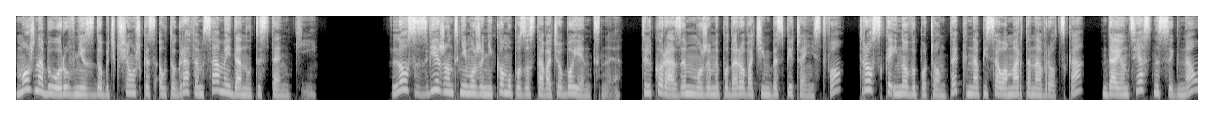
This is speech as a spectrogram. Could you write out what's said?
Można było również zdobyć książkę z autografem samej Danuty Stenki. Los zwierząt nie może nikomu pozostawać obojętny. Tylko razem możemy podarować im bezpieczeństwo, troskę i nowy początek, napisała Marta Nawrocka, dając jasny sygnał,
